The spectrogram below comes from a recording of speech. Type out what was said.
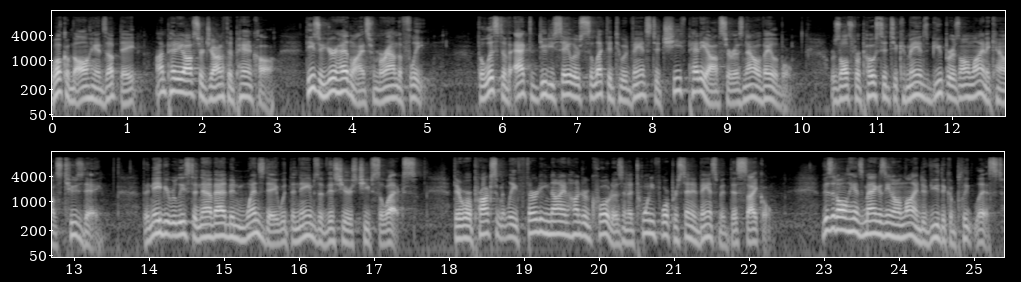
Welcome to All Hands Update. I'm Petty Officer Jonathan Pancall. These are your headlines from around the fleet. The list of active duty sailors selected to advance to Chief Petty Officer is now available. Results were posted to Command's BUPERS online accounts Tuesday. The Navy released a NAVADMIN Wednesday with the names of this year's Chief Selects. There were approximately 3,900 quotas and a 24% advancement this cycle. Visit All Hands Magazine online to view the complete list.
